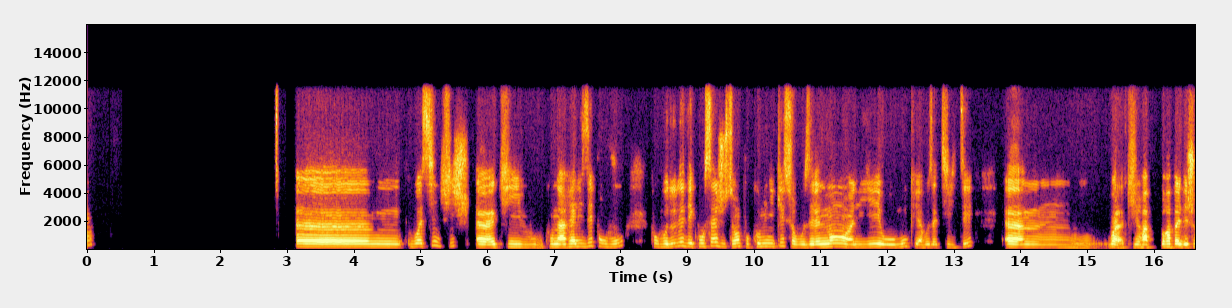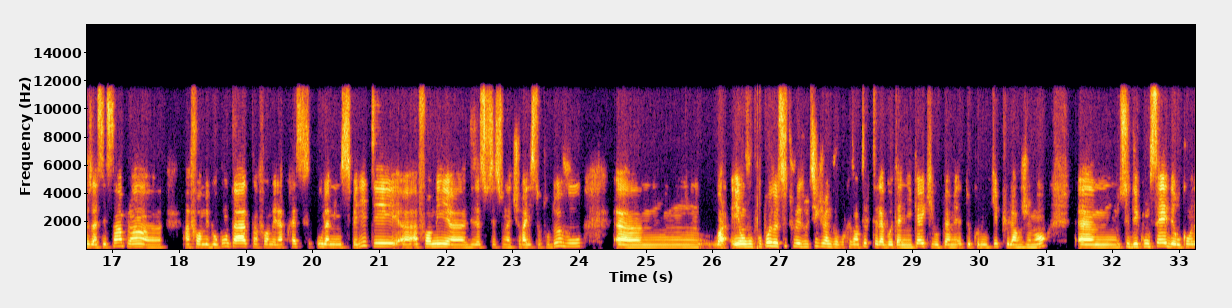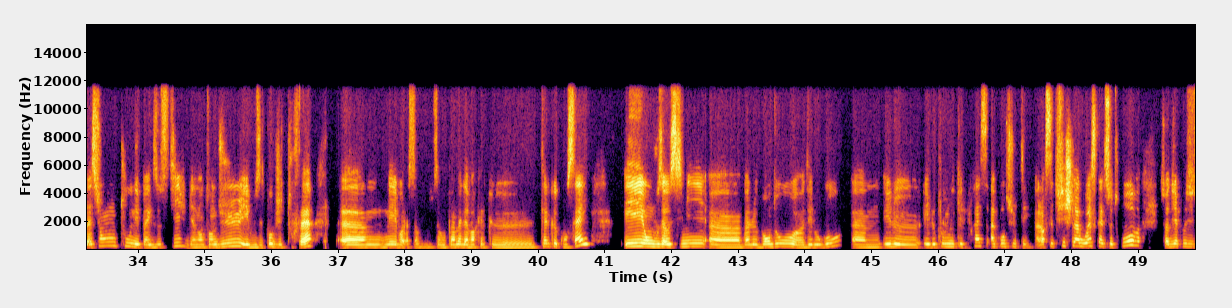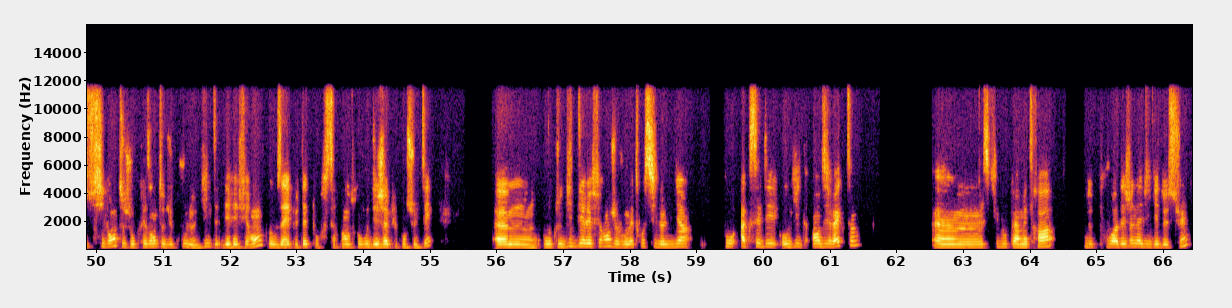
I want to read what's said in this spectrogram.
voici une fiche qu'on a réalisée pour vous pour vous donner des conseils justement pour communiquer sur vos événements euh, liés au MOOC et à vos activités. Euh, voilà, qui rappelle des choses assez simples, hein, euh, informer vos contacts, informer la presse ou la municipalité, informer des associations naturalistes autour de vous. Voilà. Et on vous propose aussi tous les outils que je viens de vous présenter de Tela Botanica et qui vous permettent de communiquer plus largement. C'est des conseils, des recommandations, tout n'est pas exhaustif, bien entendu, et vous n'êtes pas obligé de tout faire. mais voilà, ça, ça vous permet d'avoir quelques, quelques conseils. Et on vous a aussi mis euh, bah, le bandeau euh, des logos euh, et, le, et le communiqué de presse à consulter. Alors, cette fiche-là, où est-ce qu'elle se trouve? Sur la diapositive suivante, je vous présente du coup le guide des référents que vous avez peut-être pour certains d'entre vous déjà pu consulter. donc, le guide des référents, je vais vous mettre aussi le lien pour accéder au guide en direct, ce qui vous permettra de pouvoir déjà naviguer dessus.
